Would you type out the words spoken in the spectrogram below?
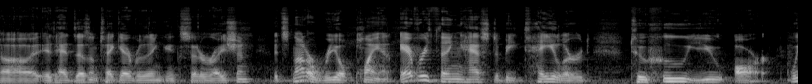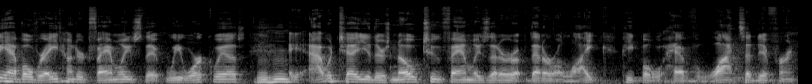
Uh, it had, doesn't take everything in consideration. It's not a real plan. Everything has to be tailored to who you are. We have over 800 families that we work with. Mm-hmm. I would tell you there's no two families that are that are alike. People have lots of different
